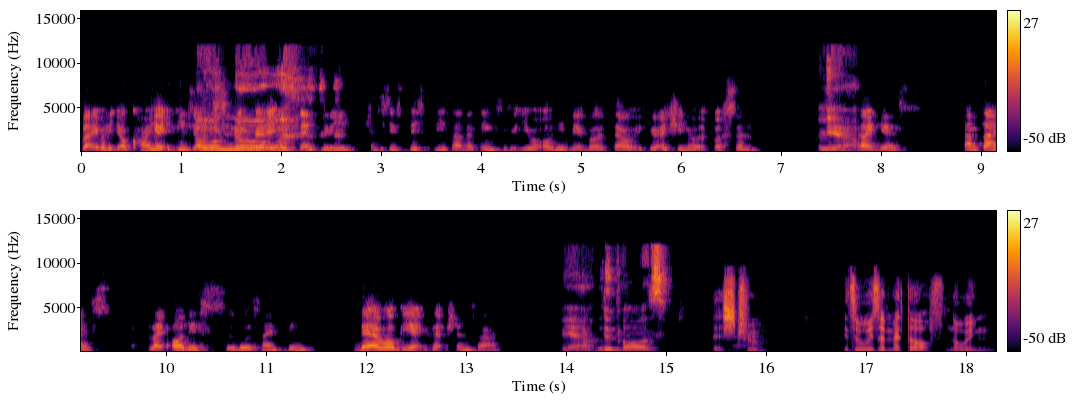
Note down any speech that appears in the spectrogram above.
like when you're quiet, it means you're Oh, listening very no. intensely. This is this these are the things you you'll only be able to tell if you actually know the person. So Yeah. I guess sometimes like all these pseudoscience things, there will be exceptions. Uh. Yeah. Loopholes. That's true. It's always a matter of knowing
